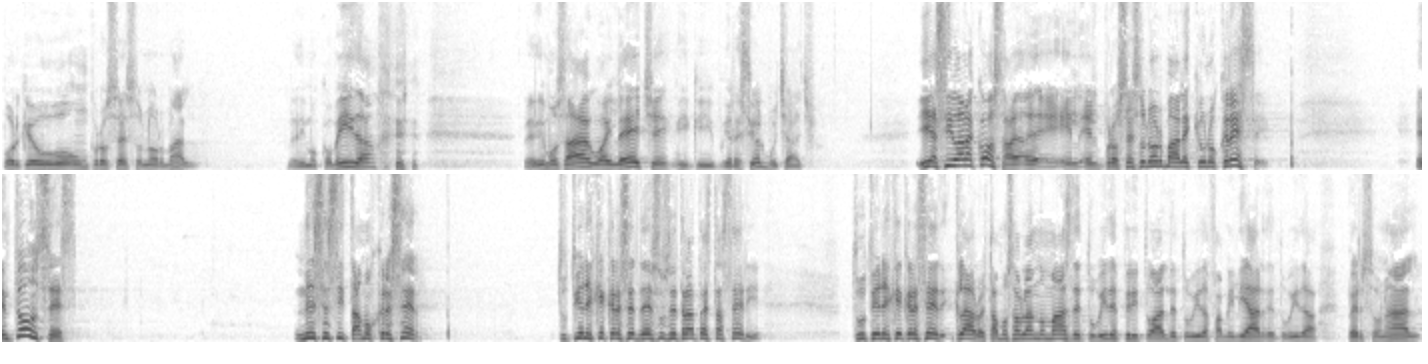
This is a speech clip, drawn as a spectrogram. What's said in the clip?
porque hubo un proceso normal. Le dimos comida, le dimos agua y leche y, creció el muchacho. Y así va la cosa. El proceso normal es que uno crece. Entonces, necesitamos crecer. Tú tienes que crecer, de eso se trata esta serie. Tú tienes que crecer. Claro, estamos hablando más de tu vida espiritual, de tu vida familiar, de tu vida personal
